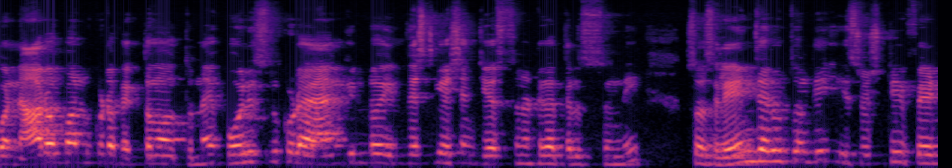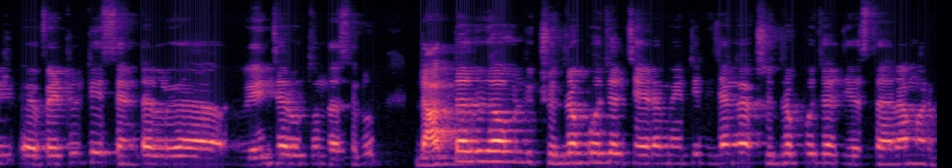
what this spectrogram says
కొన్ని ఆరోపణలు కూడా వ్యక్తం అవుతున్నాయి పోలీసులు కూడా యాంగిల్లో ఇన్వెస్టిగేషన్ చేస్తున్నట్టుగా తెలుస్తుంది. సో అసలు ఏం జరుగుతుంది? ఈ సృష్టి ఫెర్టిలిటీ సెంటర్గా ఏం జరుగుతుంది అసలు? డాక్టర్గా ఉండి క్షుద్ర పూజలు చేయడం ఏంటి? నిజంగా క్షుద్ర పూజలు చేస్తారా? మరి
